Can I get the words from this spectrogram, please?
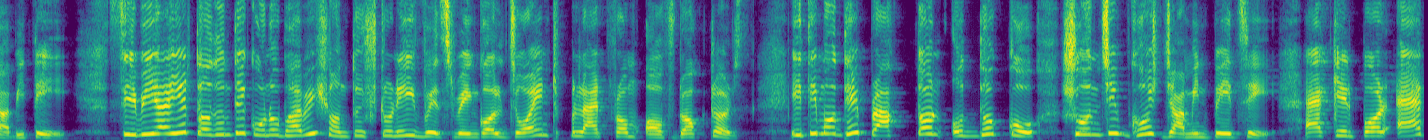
দাবিতে। সিবিআই এর তদন্তে কোনোভাবেই সন্তুষ্ট নেই West Bengal joint platform of doctors. ইতিমধ্যে প্রাক্তন অধ্যক্ষ সঞ্জীব ঘোষ জামিন পেয়েছে। একের পর এক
